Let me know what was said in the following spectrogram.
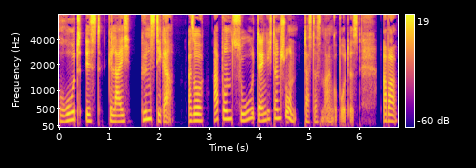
rot ist gleich günstiger? Also ab und zu denke ich dann schon, dass das ein Angebot ist. Aber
